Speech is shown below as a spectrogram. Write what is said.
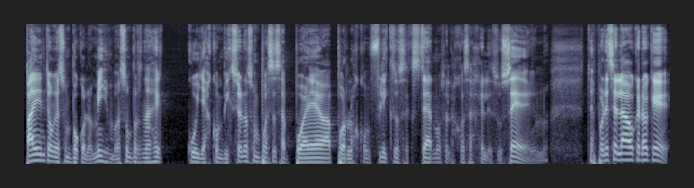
Paddington es un poco lo mismo, es un personaje cuyas convicciones son puestas a prueba por los conflictos externos o las cosas que le suceden, ¿no? Entonces, por ese lado creo que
